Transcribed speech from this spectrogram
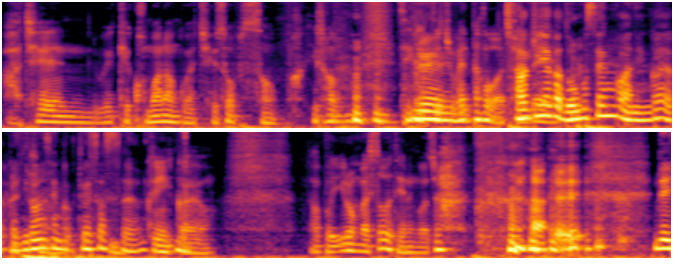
아, 쟨 왜 이렇게 거만한 거야? 재수 없어. 막 이런 생각도 네. 좀 했던 것 같은데. 자기애가 너무 센 거 아닌가? 약간 그렇죠. 이런 생각도 했었어요. 그러니까요. 아, 뭐 이런 말 써도 되는 거죠? 근데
